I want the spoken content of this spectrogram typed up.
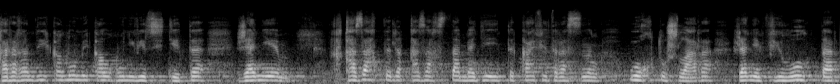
қарағанды экономикалық университеті және қазақ тілі қазақстан мәдениеті кафедрасының оқытушылары және филологтар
